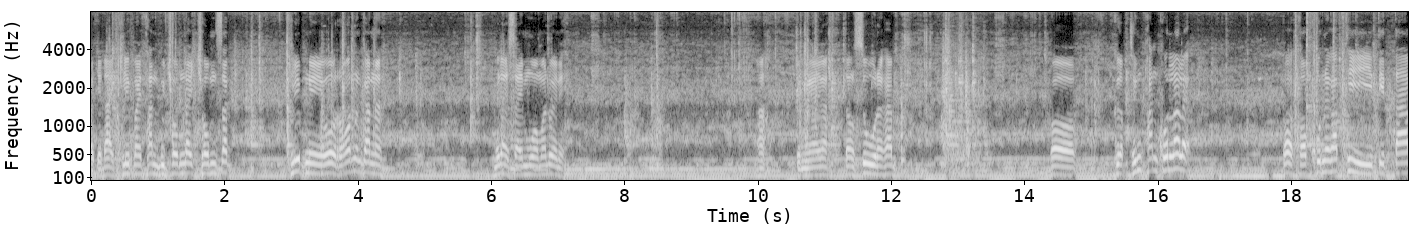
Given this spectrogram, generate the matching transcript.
ว่าจะได้คลิปให้ท่านผู้ชมได้ชมสักคลิปนี่โอ้ร้อนเหมือนกันนะ ไม่ได้ใส่หมัวกมาด้วยนี่อะเป็นไงนะต้องสู้นะครับ ก็เกือบถึงพันคนแล้วแหละ ก็ขอบคุณนะครับที่ติดตาม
